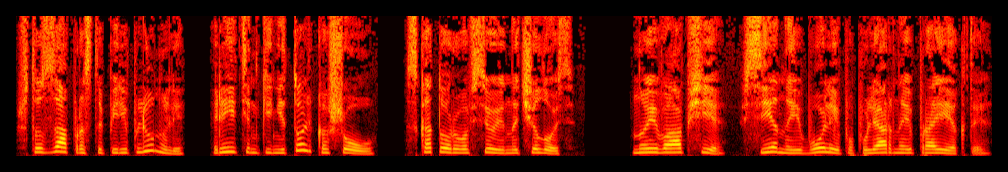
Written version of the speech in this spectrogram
что запросто переплюнули рейтинги не только шоу, с которого все и началось, но и вообще все наиболее популярные проекты.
